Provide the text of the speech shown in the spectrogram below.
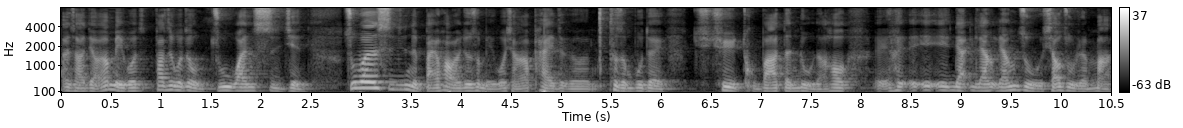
暗杀掉。然后美国发生过这种猪湾事件，猪湾事件的白话文就是说美国想要派这个特种部队去土巴登陆，然后呃呃呃两两两组小组人马，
